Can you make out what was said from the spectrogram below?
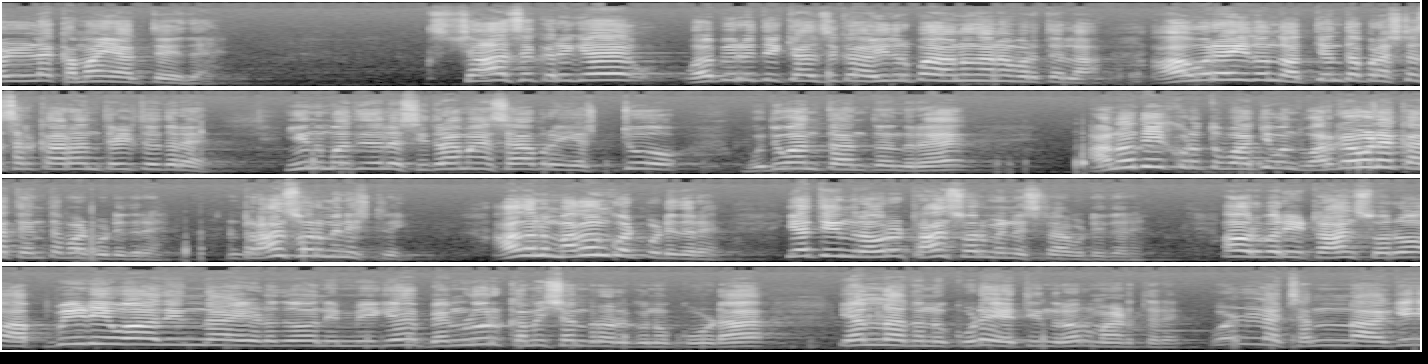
ಒಳ್ಳೆ ಕಮಾಯಿ ಆಗ್ತಾ ಇದೆ. ಶಾಸಕರಿಗೆ ಅಭಿವೃದ್ಧಿ ಕೆಲಸಕ್ಕೆ ಐದು ರೂಪಾಯಿ ಅನುದಾನ ಬರ್ತಿಲ್ಲ ಅವರೇ ಇದೊಂದು ಅತ್ಯಂತ ಭ್ರಷ್ಟ ಸರ್ಕಾರ ಅಂತ ಹೇಳ್ತಿದ್ದಾರೆ ಇನ್ನು ಮಧ್ಯದಲ್ಲಿ ಸಿದ್ದರಾಮಯ್ಯ ಸಾಹೇಬರು ಎಷ್ಟು ಬುದ್ಧಿವಂತ ಅಂತಂದರೆ ಅನಧಿಕೃತವಾಗಿ ಒಂದು ವರ್ಗಾವಣೆ ಖಾತೆ ಅಂತ ಮಾಡಿಬಿಟ್ಟಿದ್ದಾರೆ. ಟ್ರಾನ್ಸ್ಫರ್ ಮಿನಿಸ್ಟ್ರಿ ಅದನ್ನು ಮಗನ ಕೊಟ್ಬಿಟ್ಟಿದ್ದಾರೆ. ಯತೀಂದ್ರ ಅವರು ಟ್ರಾನ್ಸ್ಫರ್ ಮಿನಿಸ್ಟರ್ ಆಗ್ಬಿಟ್ಟಿದ್ದಾರೆ. ಅವ್ರು ಬರೀ ಟ್ರಾನ್ಸ್ಫರು ಆ ಪಿ ಡಿ ಒದಿಂದ ಹಿಡಿದು ನಿಮಗೆ ಬೆಂಗಳೂರು ಕಮಿಷನ್ರವ್ರಿಗೂ ಕೂಡ ಎಲ್ಲದನ್ನು ಕೂಡ ಯತೀಂದ್ರವ್ರು ಮಾಡ್ತಾರೆ. ಒಳ್ಳೆ ಚೆನ್ನಾಗಿ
